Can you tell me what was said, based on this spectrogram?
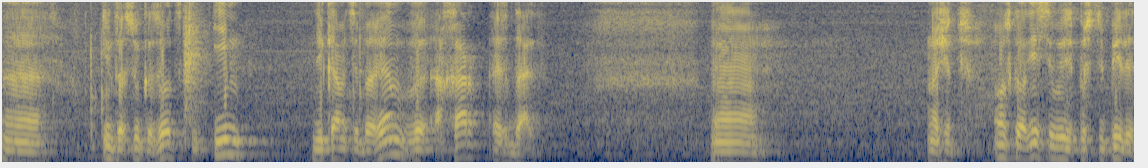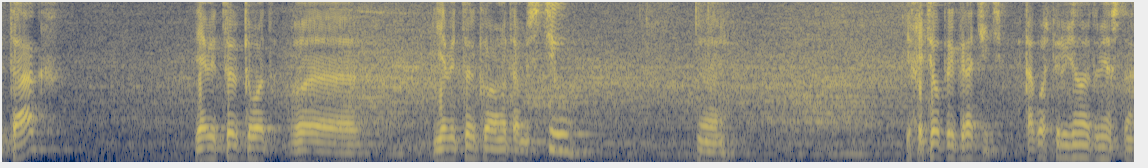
им таасун казот, им не камти берем в ахар эхдаль. Значит, он сказал, если вы поступили так, я ведь только вот в я ведь только вам отомстил э, и хотел прекратить. Как у вас переведено это место?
